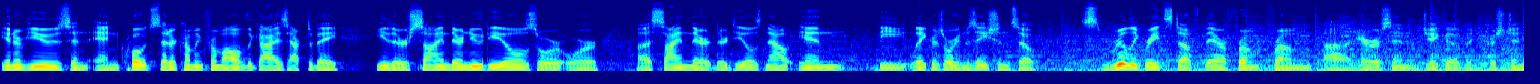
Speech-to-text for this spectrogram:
interviews and, and quotes that are coming from all of the guys after they either signed their new deals or, or uh, signed their, their deals now in the Lakers organization. So really great stuff there from from uh, Harrison, Jacob, and Christian.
